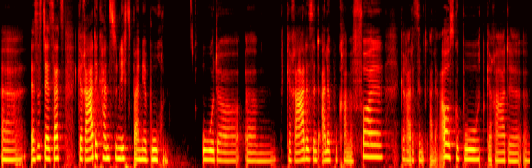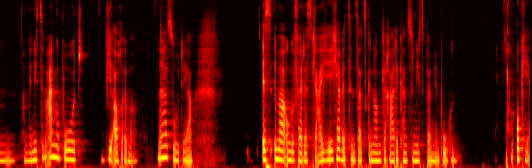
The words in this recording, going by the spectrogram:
Äh, es ist der Satz, gerade kannst du nichts bei mir buchen. Oder ähm, gerade sind alle Programme voll, gerade sind alle ausgebucht, gerade ähm, haben wir nichts im Angebot, wie auch immer. Na, so der ist immer ungefähr das gleiche. Ich habe jetzt den Satz genommen, gerade kannst du nichts bei mir buchen. Okay,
